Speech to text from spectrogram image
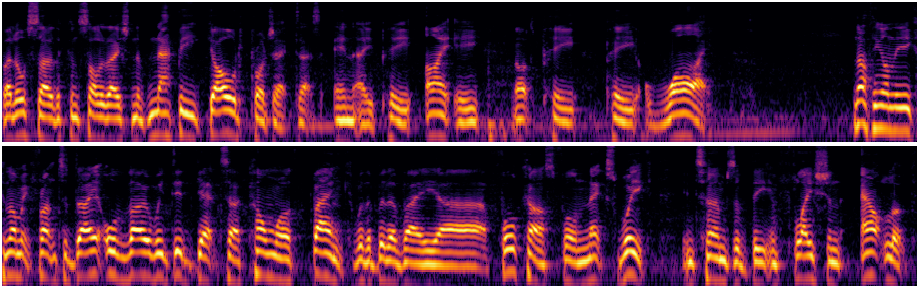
but also the consolidation of Napie Gold Project. That's N A P I E, not P P Y. Nothing on the economic front today, although we did get uh, Commonwealth Bank with a bit of a uh, forecast for next week in terms of the inflation outlook.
